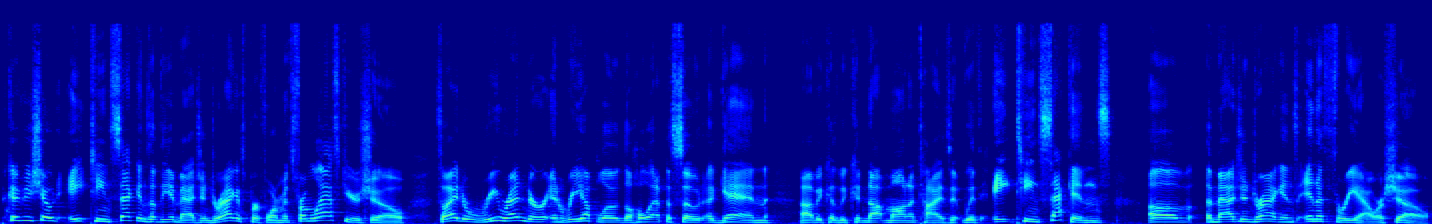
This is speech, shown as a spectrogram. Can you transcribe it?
because we showed 18 seconds of the Imagine Dragons performance from last year's show. So I had to re render and re upload the whole episode again uh, because we could not monetize it with 18 seconds of Imagine Dragons in a three hour show.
